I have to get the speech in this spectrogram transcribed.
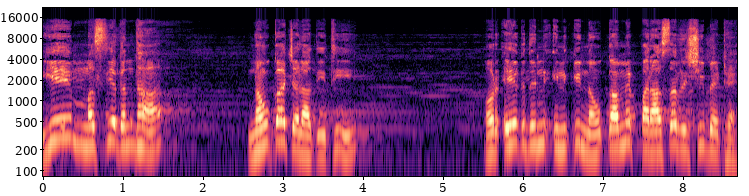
ये मत्स्य गंधा नौका चलाती थी और एक दिन इनकी नौका में पराशर ऋषि बैठे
